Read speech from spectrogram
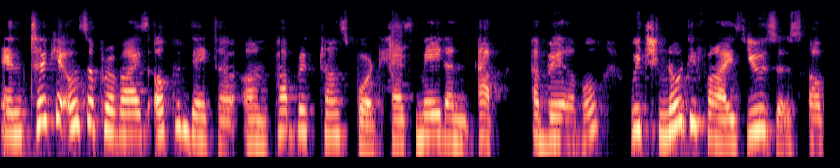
And Tokyo also provides open data on public transport, has made an app available which notifies users of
